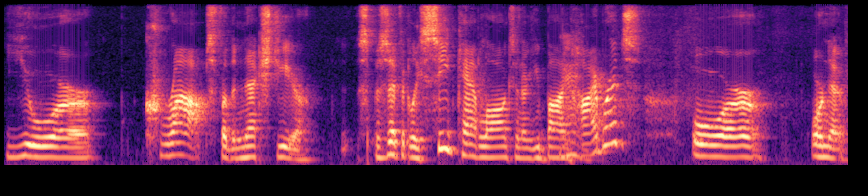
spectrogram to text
your crops for the next year? Specifically, seed catalogs, and are you buying hybrids or or no?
